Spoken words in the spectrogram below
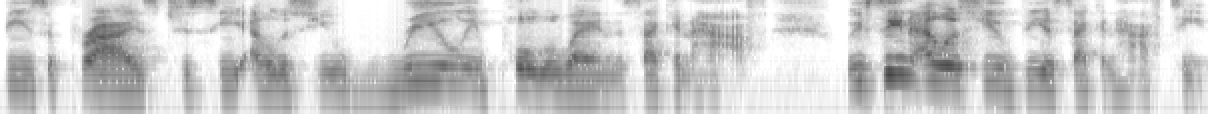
be surprised to see LSU really pull away in the second half. We've seen LSU be a second half team.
